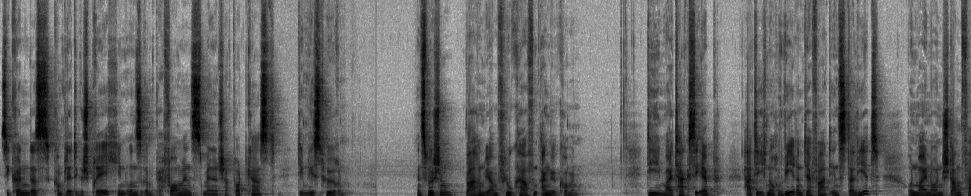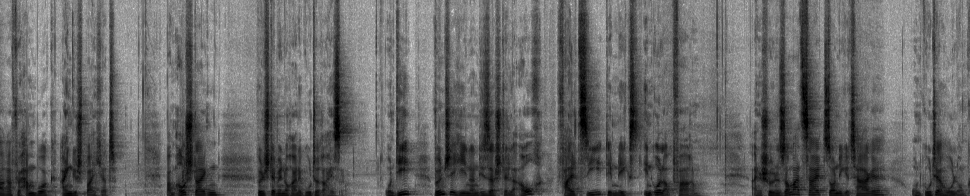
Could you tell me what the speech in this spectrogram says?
Sie können das komplette Gespräch in unserem Performance Manager Podcast demnächst hören. Inzwischen waren wir am Flughafen angekommen. Die MyTaxi-App hatte ich noch während der Fahrt installiert und meinen neuen Stammfahrer für Hamburg eingespeichert. Beim Aussteigen wünscht er mir noch eine gute Reise. Und die wünsche ich Ihnen an dieser Stelle auch, falls Sie demnächst in Urlaub fahren. Eine schöne Sommerzeit, sonnige Tage und gute Erholung.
